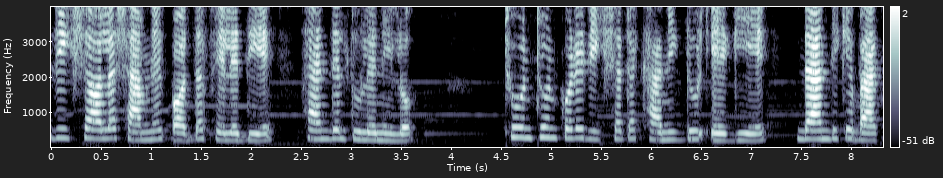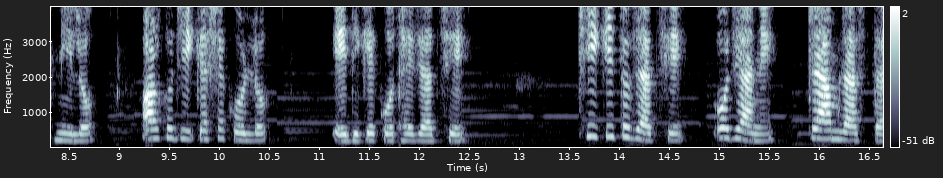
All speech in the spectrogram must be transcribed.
রিক্সাওয়ালা সামনের পর্দা ফেলে দিয়ে হ্যান্ডেল তুলে নিল। ঠুন ঠুন করে রিক্সাটা খানিক দূর এগিয়ে ডান দিকে বাঁক নিল। অর্ক জিজ্ঞাসা করল, এদিকে কোথায় যাচ্ছে? ঠিকই তো যাচ্ছে, ও জানে, ট্রাম রাস্তা।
